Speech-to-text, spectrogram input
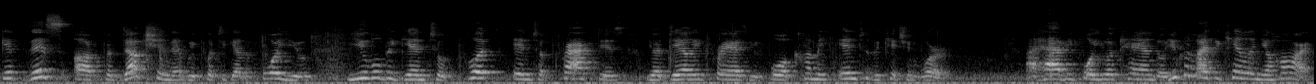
get this uh, production that we put together for you, you will begin to put into practice your daily prayers before coming into the kitchen work. I have before you a candle. You can light the candle in your heart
